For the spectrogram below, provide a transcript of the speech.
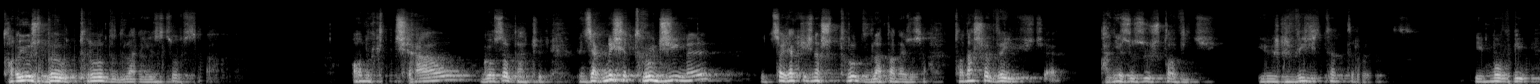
To już był trud dla Jezusa. On chciał go zobaczyć. Więc jak my się trudzimy, co jakiś nasz trud dla Pana Jezusa, to nasze wyjście, Pan Jezus już to widzi. Już widzi ten trud. I mówi,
